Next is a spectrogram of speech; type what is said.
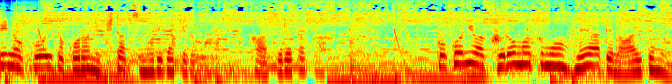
死の濃いところに来たつもりだけど外れたか。ここには黒幕も目当ての相手もいない。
